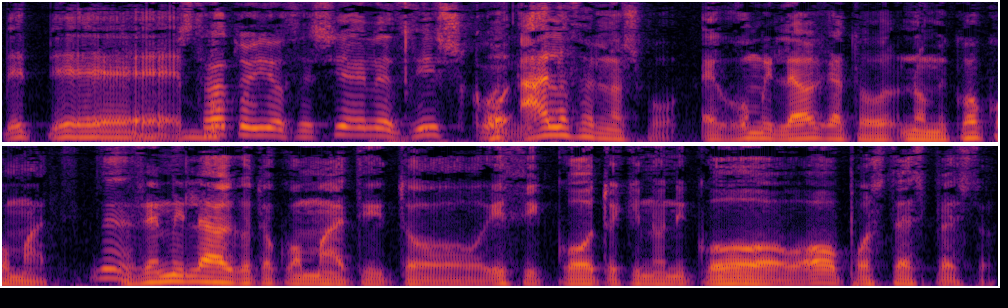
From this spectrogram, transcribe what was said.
Ε, ε, Στράτο η υιοθεσία είναι δύσκολο. Άλλο θέλω να σου πω. Εγώ μιλάω για το νομικό κομμάτι. Ναι. Δεν μιλάω για το κομμάτι το ηθικό, το κοινωνικό, όπως θες πες το.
